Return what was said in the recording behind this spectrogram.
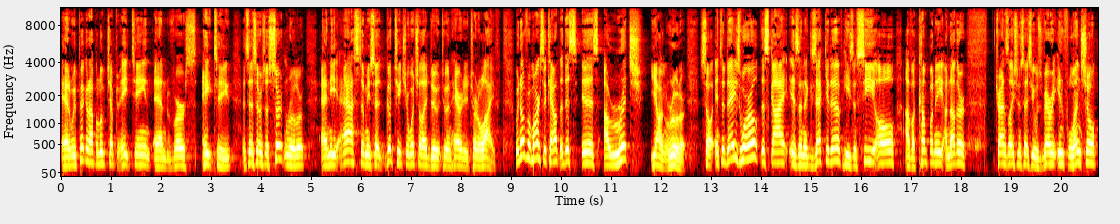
And we pick it up in Luke chapter 18 and verse 18. It says, There was a certain ruler, and he asked him, He said, Good teacher, what shall I do to inherit eternal life? We know from Mark's account that this is a rich young ruler. So in today's world, this guy is an executive. He's a CEO of a company. Another translation says he was very influential.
